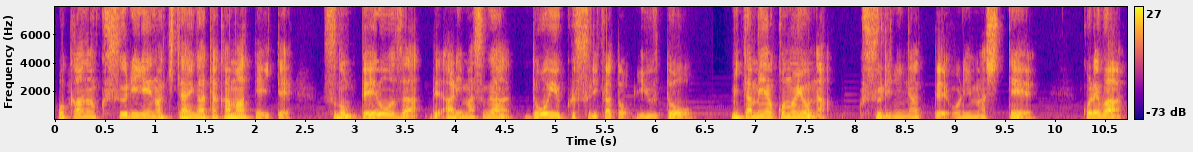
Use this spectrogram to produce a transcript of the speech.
他の薬への期待が高まっていて、そのベオーザでありますが、どういう薬かというと、見た目はこのような薬になっておりまして、これは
